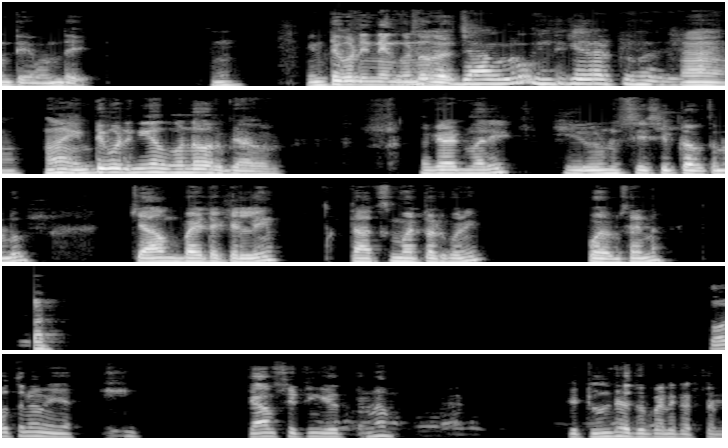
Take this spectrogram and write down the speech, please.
ఉంటాయి ఉండయి. ఉం? ఇంటికి కూడా ఇన్ని కొండవచ్చు జాగులు ఇంటికి వెళ్ళట్టున్నది ఇంటికి కూడా ఇన్ని కొండవారు బ్యాగులు. ఓకే మరి ఈ రూమ్ నుంచి షిఫ్ట్ అవుతున్నాడు. క్యాంప్ బయటకు వెళ్ళి టాక్సీ మాట్లాడుకొని పోదాం సరేనా? పోతున్నాం ఇక క్యాంప్ సెట్టింగ్ చేస్తున్నాం. ఇట్లుంటే దుబాయ్లో కష్టం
